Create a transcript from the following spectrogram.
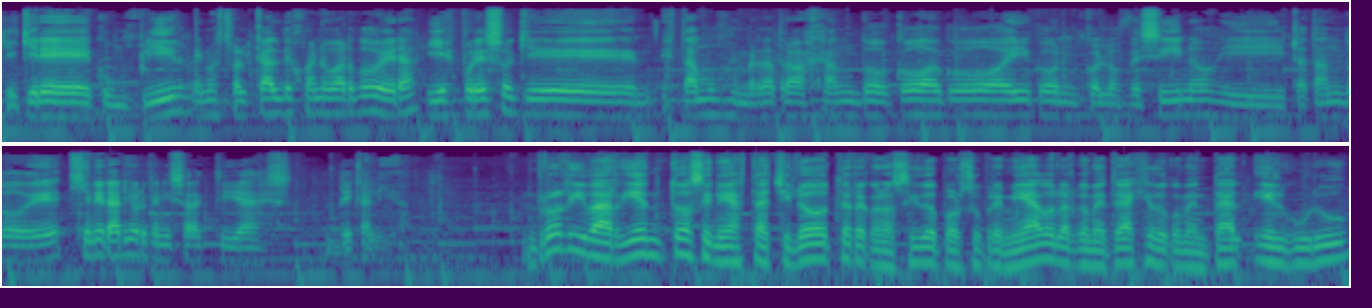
que quiere cumplir nuestro alcalde Juan Eduardo Vera y es por eso que estamos en verdad trabajando codo a codo ahí con, con los vecinos y tratando de generar y organizar actividades de calidad. Rory Barriento, cineasta chilote, reconocido por su premiado largometraje documental El Gurú,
